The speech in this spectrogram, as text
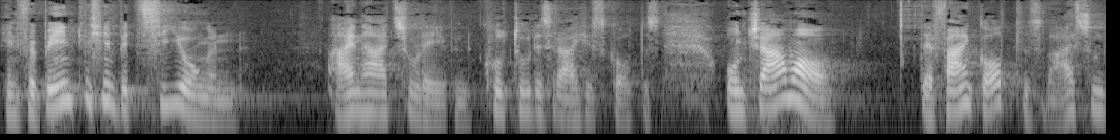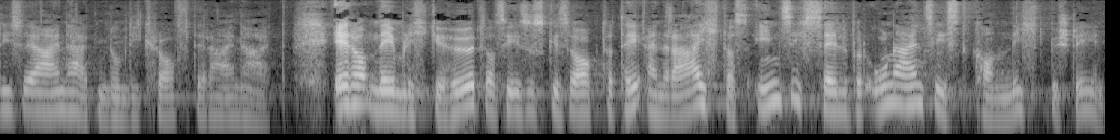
in verbindlichen Beziehungen Einheit zu leben, Kultur des Reiches Gottes. Und schau mal, der Feind Gottes weiß um diese Einheit und um die Kraft der Einheit. Er hat nämlich gehört, als Jesus gesagt hat, hey, ein Reich, das in sich selber uneins ist, kann nicht bestehen.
